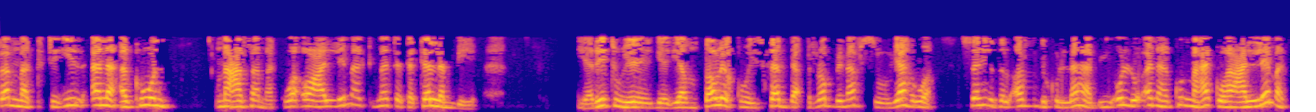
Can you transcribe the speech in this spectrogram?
فمك تقيل أنا أكون مع فمك وأعلمك ما تتكلم به. يا ريته ينطلق ويصدق. الرب نفسه يهوى سيد الأرض كلها بيقول له أنا هكون معاك وهعلمك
